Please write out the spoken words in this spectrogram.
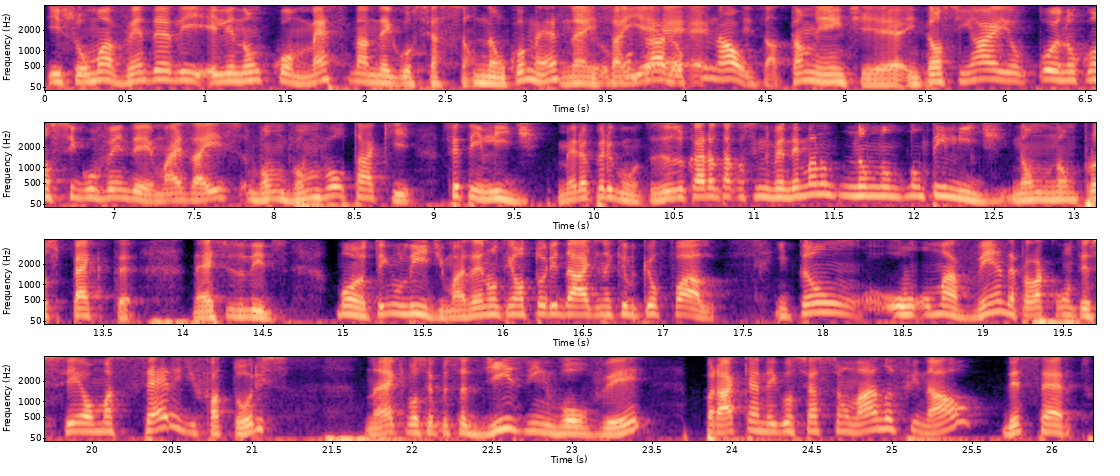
Isso, uma venda ele, ele não começa na negociação. Não começa, né? Isso aí é, é, o final. Exatamente. é. Então, assim, ah, eu, pô, eu não consigo vender, mas aí vamos, vamos voltar aqui. Você tem lead? Primeira pergunta. Às vezes o cara não tá conseguindo vender, mas não, não, não, não tem lead, não, não prospecta né, esses leads. Bom, eu tenho lead, mas aí não tenho autoridade naquilo que eu falo. Então, uma venda, para ela acontecer, é uma série de fatores né, que você precisa desenvolver para que a negociação lá no final dê certo.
